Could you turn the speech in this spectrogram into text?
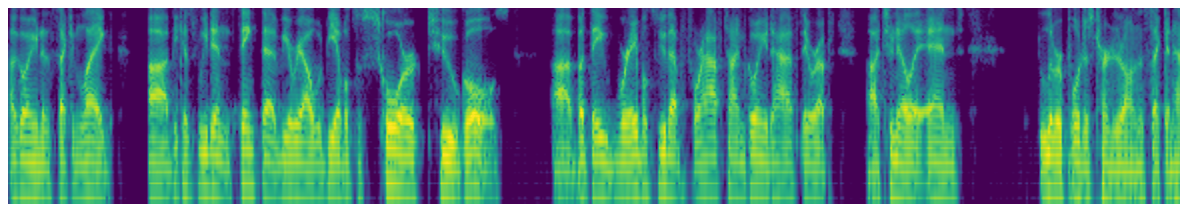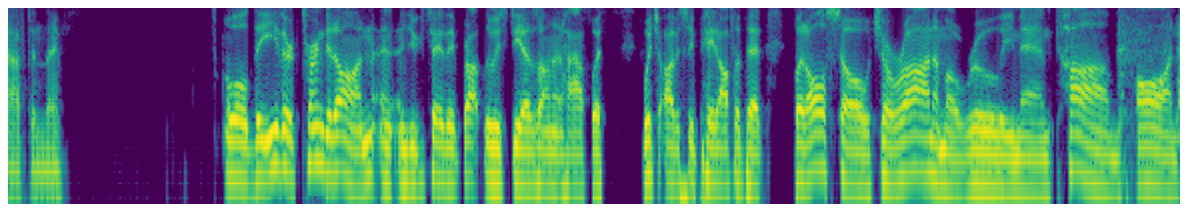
uh, going into the second leg uh, because we didn't think that Villarreal would be able to score two goals. Uh, but they were able to do that before halftime. Going into half, they were up uh, 2 0. And Liverpool just turned it on in the second half, didn't they? Well, they either turned it on, and, and, you could say they brought Luis Diaz on at half with, which obviously paid off a bit, but also Geronimo Rulli, man, come on,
